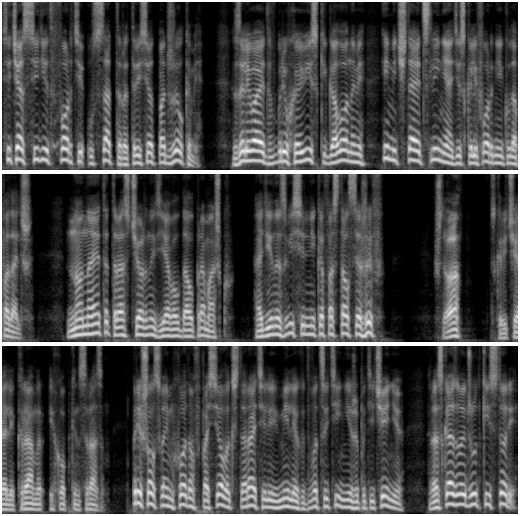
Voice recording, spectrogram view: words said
Сейчас сидит в форте у Саттера, трясет поджилками, заливает в брюхо виски галлонами и мечтает слинять из Калифорнии куда подальше. Но на этот раз черный дьявол дал промашку. Один из висельников остался жив. «Что?» — вскричали Крамер и Хопкинс разом. Пришел своим ходом в поселок старателей в милях в двадцати ниже по течению, рассказывает жуткие истории.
